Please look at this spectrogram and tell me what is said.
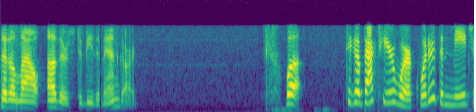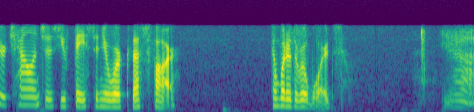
that allow others to be the vanguard. Well, to go back to your work, what are the major challenges you've faced in your work thus far? And what are the rewards? Yeah,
